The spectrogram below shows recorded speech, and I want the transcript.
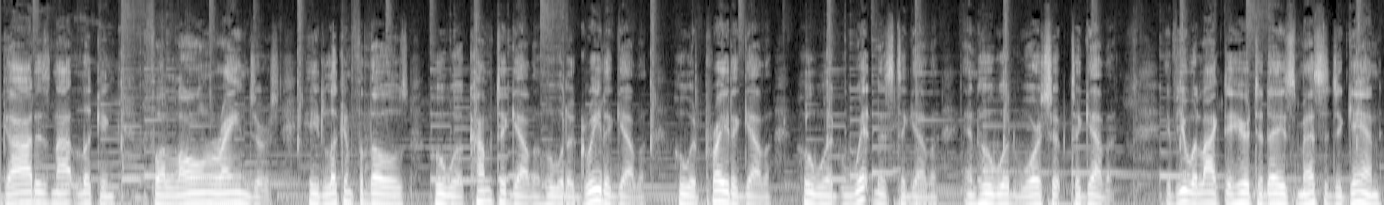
God is not looking for lone rangers. He's looking for those who will come together, who would agree together, who would pray together, who would witness together, and who would worship together. If you would like to hear today's message again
